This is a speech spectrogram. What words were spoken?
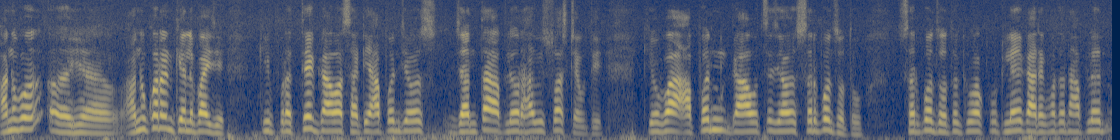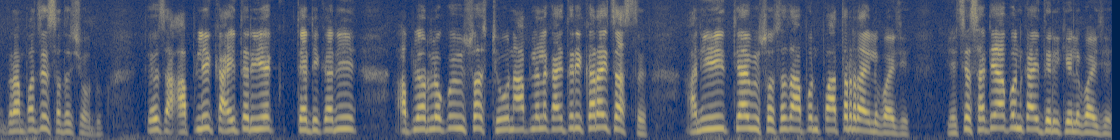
अनुभव हे, अनुकरण केलं पाहिजे की प्रत्येक गावासाठी आपण ज्यावेळेस जनता आपल्यावर हा विश्वास ठेवते किंवा आपण गावाचं ज्यावेळेस सरपंच होतो सरपंच होतो किंवा कुठल्याही कार्यक्रमातून आपलं ग्रामपंचायत सदस्य होतो. तेव्हाच आपली काहीतरी एक त्या ठिकाणी आपल्यावर लोक विश्वास ठेवून आपल्याला काहीतरी करायचं असतं. आणि त्या विश्वासाचं आपण पात्र राहिलं पाहिजे. याच्यासाठी आपण काहीतरी केलं पाहिजे.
